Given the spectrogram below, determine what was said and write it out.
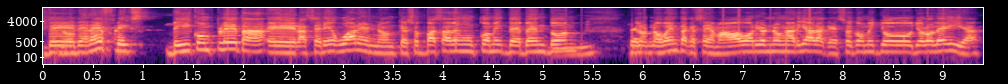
de, de Netflix vi completa eh, la serie Warrior que eso es basada en un cómic de Ben Dunn de los 90 que se llamaba Warrior Nun Ariala, que ese cómic yo, yo lo leía.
